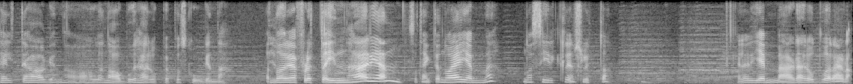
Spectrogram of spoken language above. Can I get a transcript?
telt i hagen og alle naboer her oppe på skogen, da. Og når jeg flytta inn her igjen, så tenkte jeg nå er jeg hjemme. Nå har sirkelen slutta. Eller hjemme er der Oddvar er, da.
